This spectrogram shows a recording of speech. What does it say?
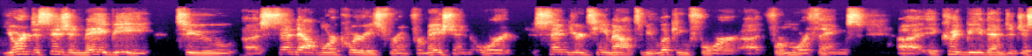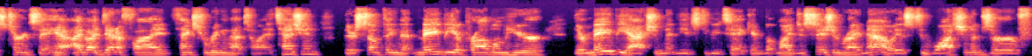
Your decision may be to uh, send out more queries for information or send your team out to be looking for uh, for more things. Uh, it could be then to just turn and say, "Hey, I've identified. Thanks for bringing that to my attention. There's something that may be a problem here. There may be action that needs to be taken, but my decision right now is to watch and observe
